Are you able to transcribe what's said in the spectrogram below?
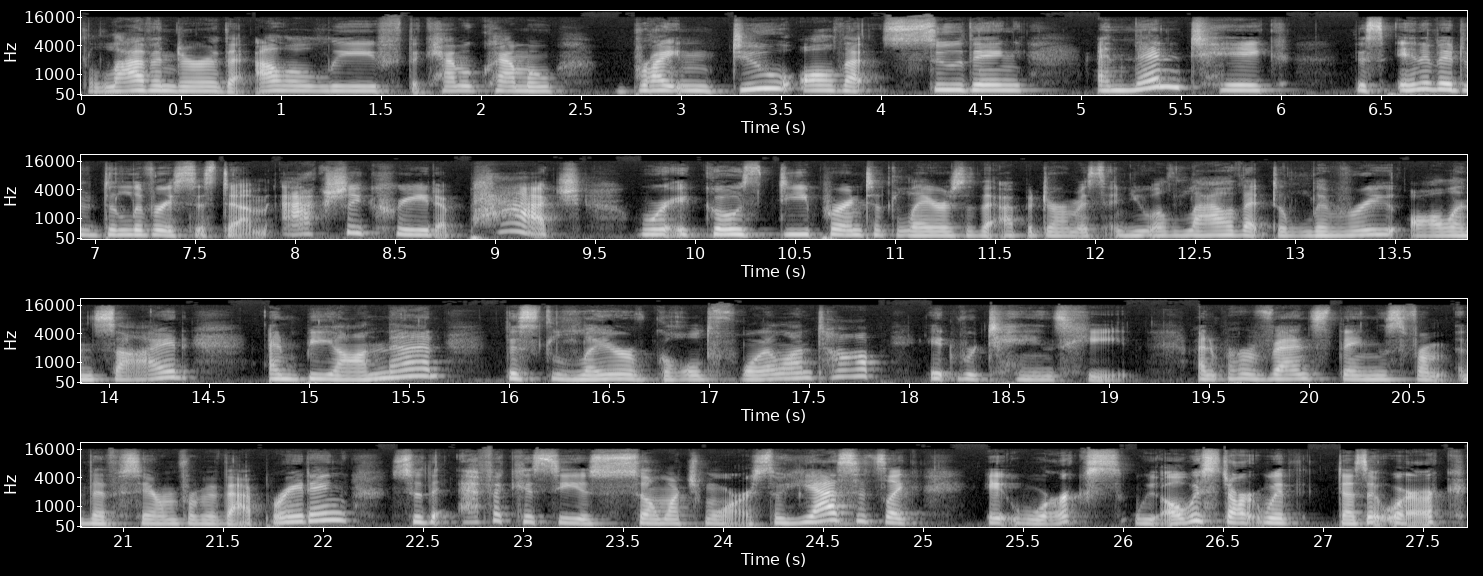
the lavender, the aloe leaf, the camu camu, brighten, do all that soothing and then take this innovative delivery system, actually create a patch where it goes deeper into the layers of the epidermis and you allow that delivery all inside. And beyond that, this layer of gold foil on top, it retains heat and it prevents things from the serum from evaporating. So the efficacy is so much more. So, yes, it's like it works. We always start with does it work?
